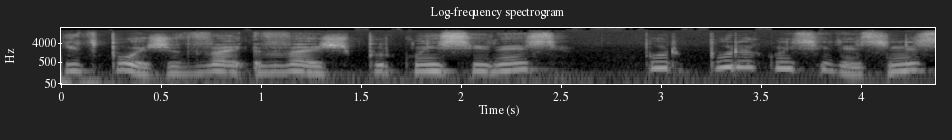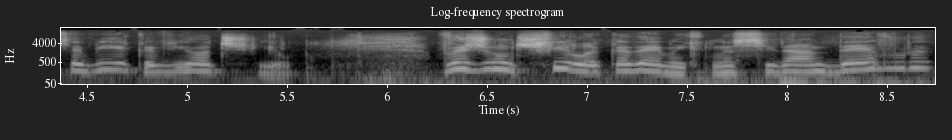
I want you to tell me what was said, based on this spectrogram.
e depois ve vejo por coincidência, por pura coincidência, nem sabia que havia o desfile. Vejo um desfile académico na cidade de Évora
